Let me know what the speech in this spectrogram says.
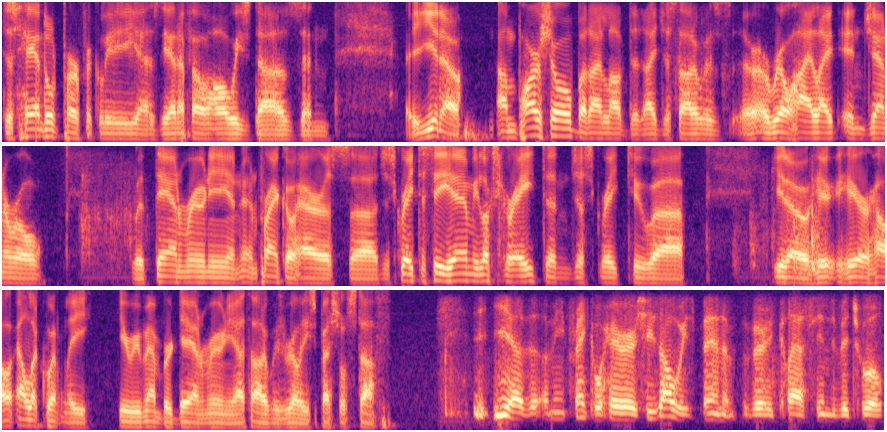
just handled perfectly as the NFL always does, and you know I'm partial, but I loved it. I just thought it was a real highlight in general with Dan Rooney and, and Franco Harris. Uh, just great to see him. He looks great, and just great to uh, you know hear, hear how eloquently he remembered Dan Rooney. I thought it was really special stuff. Yeah, the, I mean Franco Harris. He's always been a very classy individual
